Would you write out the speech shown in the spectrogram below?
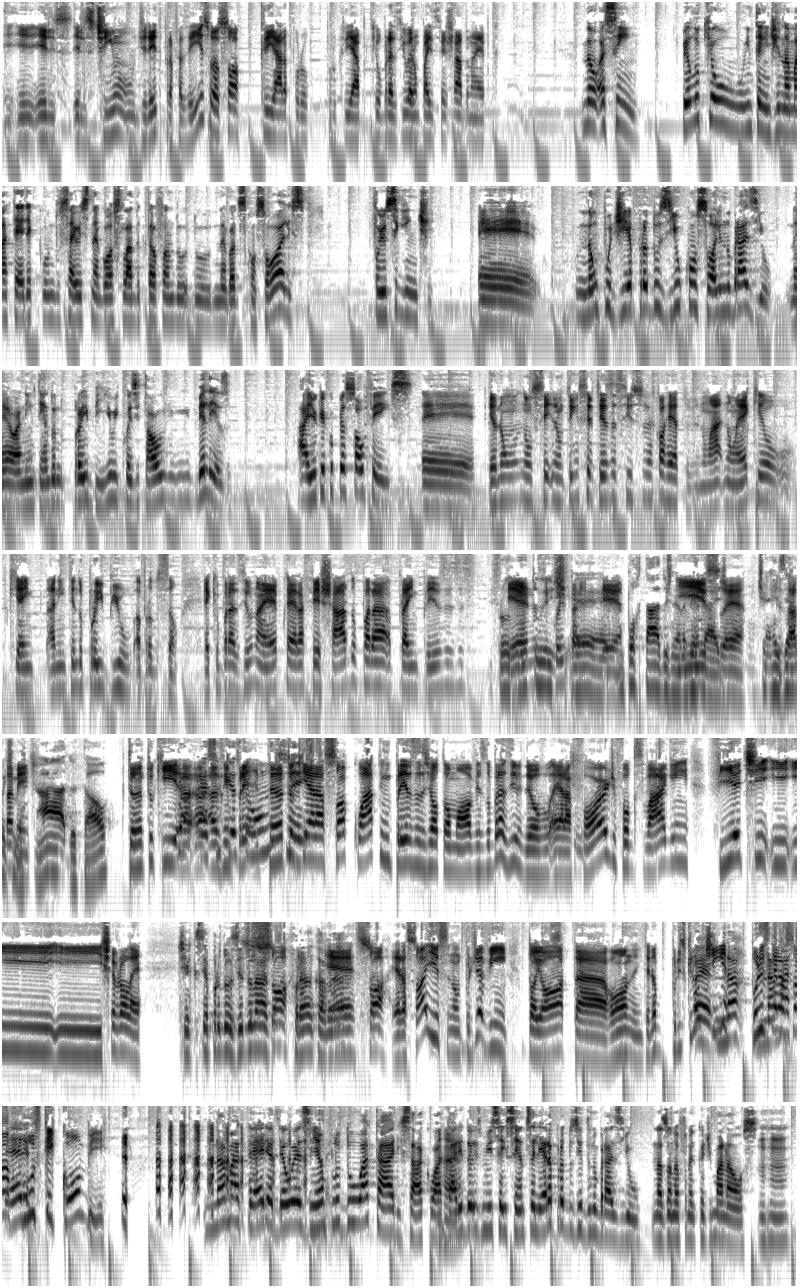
Eles, eles tinham o direito pra fazer isso ou só criaram por, por criar, porque o Brasil era um país fechado na época. Não, assim, pelo que eu entendi na matéria quando saiu esse negócio lá do que tava falando do, do negócio dos consoles, foi o seguinte: é, não podia produzir o console no Brasil, né? A Nintendo proibiu e coisa e tal, e beleza. Aí o que, que o pessoal fez? É... Eu não, não sei, não tenho certeza se isso é correto. Não, há, não é que, eu, que a, a Nintendo proibiu a produção. É que o Brasil na época era fechado para, para empresas externas Produtos e é, É. importados, né, na Isso, verdade. é. Tinha reserva Exatamente. de mercado e tal. Tanto que, a- as empre... questão eu não tanto sei. que era só quatro empresas de automóveis do Brasil, entendeu? Era Ford, Volkswagen, Fiat e, e- e Chevrolet. Tinha que ser produzido na Só. Zona Franca, né? É, só. Era só isso. Não podia vir Toyota, Honda, entendeu? Por isso que não É, tinha. na- Por isso que era matéria- só Fusca e Kombi. Na matéria deu o exemplo do Atari, saca? O Atari 2600 ele era produzido no Brasil, na Zona Franca de Manaus. Uhum.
